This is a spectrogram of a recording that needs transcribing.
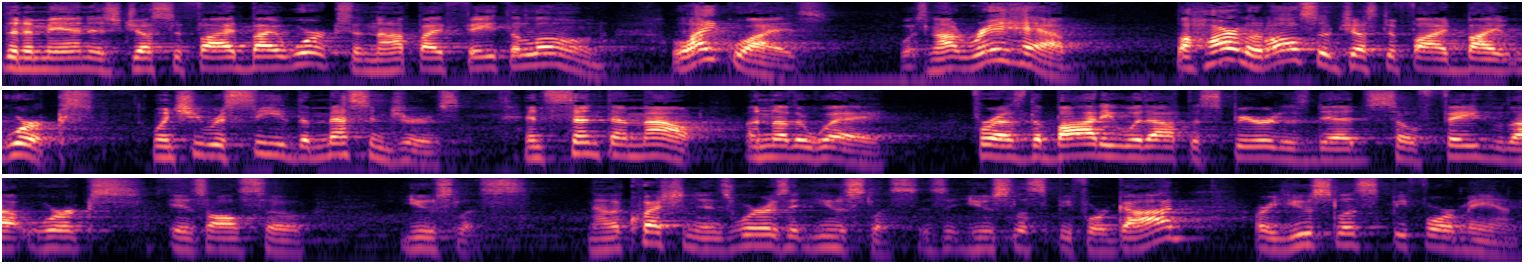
that a man is justified by works and not by faith alone. Likewise, was not Rahab, the harlot, also justified by works when she received the messengers and sent them out another way? For as the body without the spirit is dead, so faith without works is also useless. Now, the question is where is it useless? Is it useless before God or useless before man?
